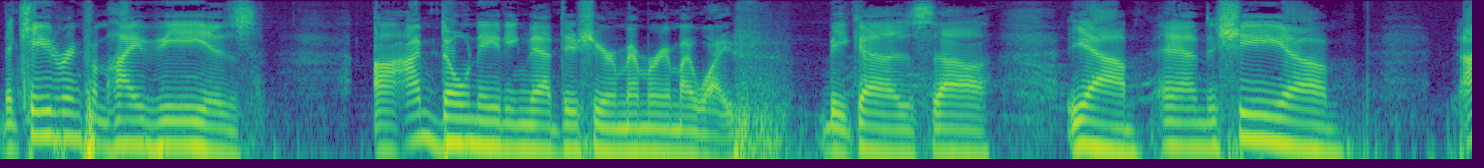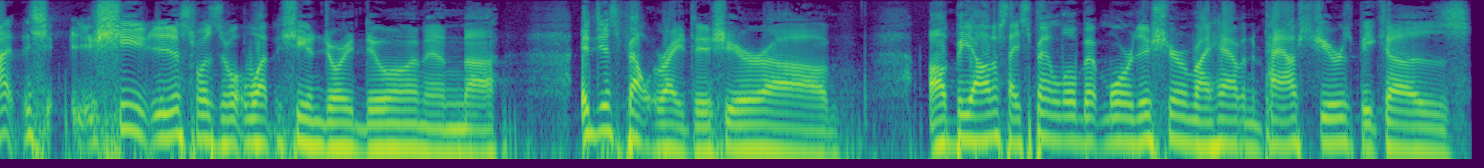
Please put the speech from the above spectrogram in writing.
the catering from Hy-Vee is. Uh, I'm donating that this year in memory of my wife because, uh, yeah, and she. Uh, I, she, she this was what she enjoyed doing, and uh, it just felt right this year. I'll be honest, I spent a little bit more this year than I have in the past years because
